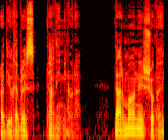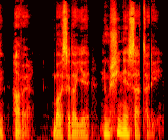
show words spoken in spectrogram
رادیو قبرس تقدیم می کند. درمان شوپن هاور با صدای نوشین ستاری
